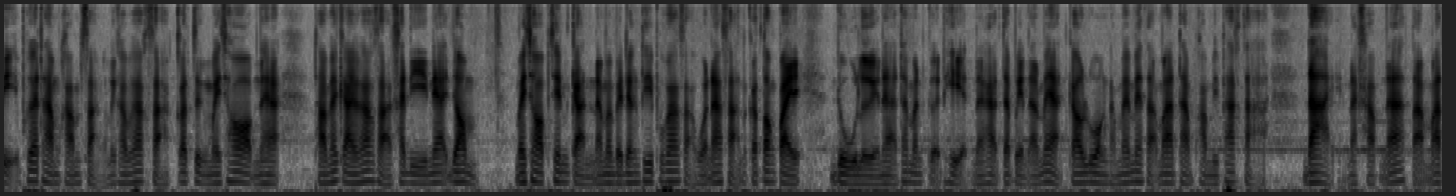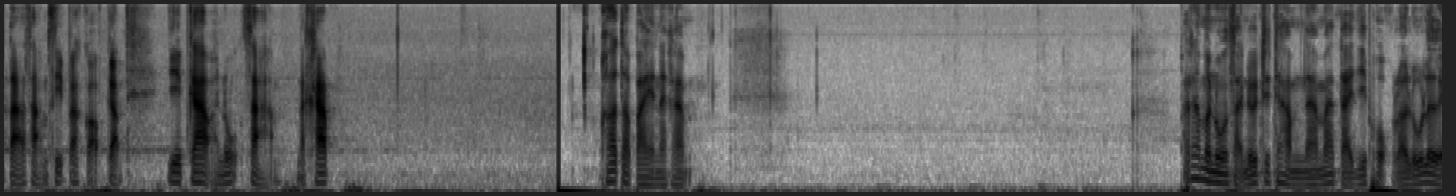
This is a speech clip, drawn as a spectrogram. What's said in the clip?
ติเพื่อทำคำสั่งหรือคำพิพากษาก็จึงไม่ชอบนะฮะทำให้การพิพากษาคดีเนี่ยย่อมไม่ชอบเช่นกันนะมันเป็นเรื่องที่ผู้พิพากษาหัวหน้าศาลก็ต้องไปดูเลยนะถ้ามันเกิดเหตุนะครับจะเป็นอันไม่อาจก้าวล่วงทำให้ไม่สามารถทำคำพิพากษาได้นะครับนะตามมาตรา 30 ประกอบกับ 29 อนุ 3 นะครับ ข้อต่อไปนะครับ พระธรรมนูญสารยุติธรรมนะมาตรา26 เรารู้เลย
